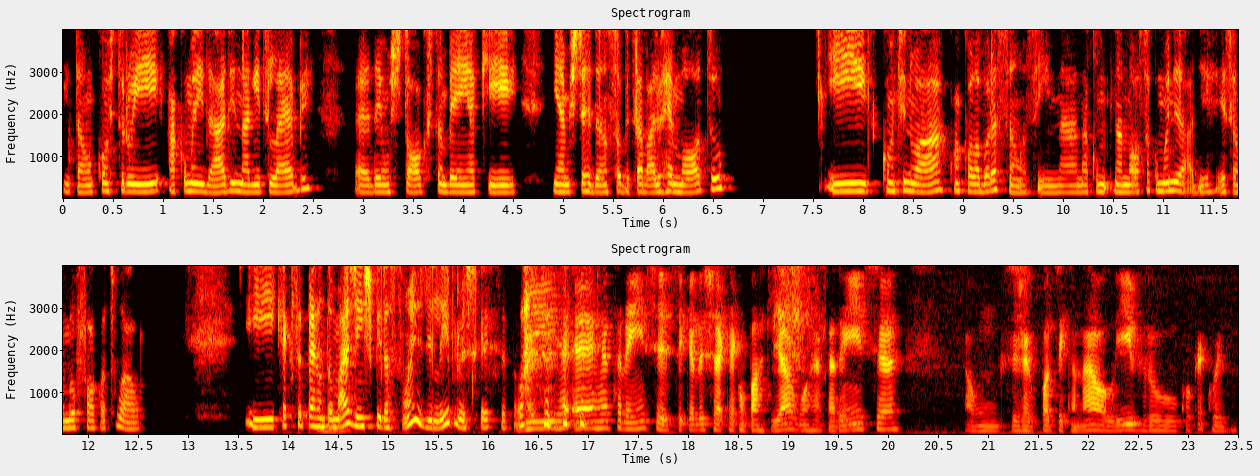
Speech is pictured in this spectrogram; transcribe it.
Então, construir a comunidade na GitLab. É, dei uns talks também aqui em Amsterdã sobre trabalho remoto e continuar com a colaboração, assim, na, na, na nossa comunidade. Esse é o meu foco atual. E o que, é que você pergunta uhum. mais de inspirações de livros? O que, é que você fala? De é, referências, você quer deixar, quer compartilhar alguma referência? Algum que seja, pode ser canal, livro, qualquer coisa.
